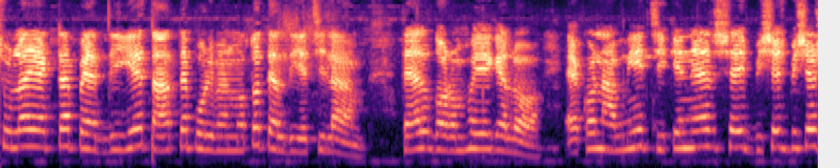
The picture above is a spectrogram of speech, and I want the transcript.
চুলায় একটা প্যাট দিয়ে তাতে পরিমাণ মতো তেল দিয়েছিলাম। তেল গরম হয়ে গেল। এখন আমি চিকেনের সেই বিশেষ বিশেষ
